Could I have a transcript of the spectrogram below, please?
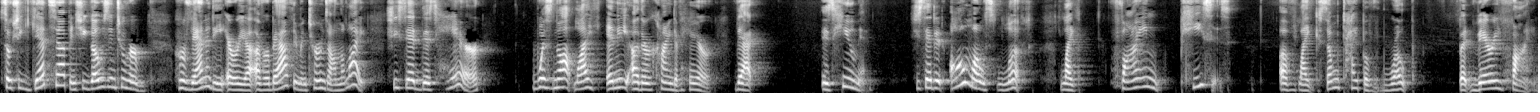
So she gets up and she goes into her her vanity area of her bathroom and turns on the light. She said this hair was not like any other kind of hair that is human. She said it almost looked like fine pieces of like some type of rope, but very fine.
